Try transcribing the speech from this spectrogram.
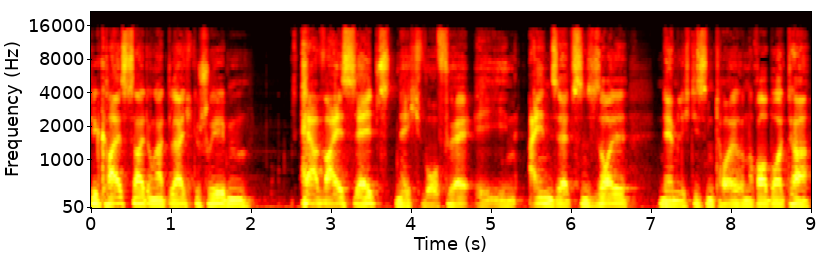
Die Kreiszeitung hat gleich geschrieben, er weiß selbst nicht, wofür er ihn einsetzen soll, nämlich diesen teuren Roboter.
